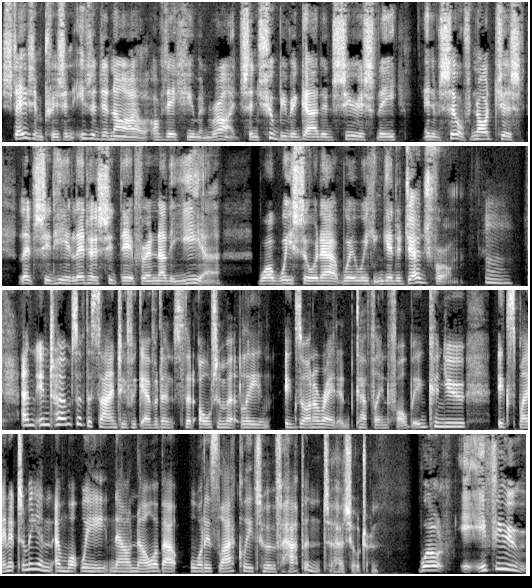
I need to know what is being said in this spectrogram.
stays in prison is a denial of their human rights and should be regarded seriously in himself, not just let's sit here, let her sit there for another year while we sort out where we can get a judge from. Mm. And in terms of the scientific evidence that ultimately exonerated Kathleen Folbigg, can you explain it to me and, and what we now know about what is likely to have happened to her children? Well, if you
